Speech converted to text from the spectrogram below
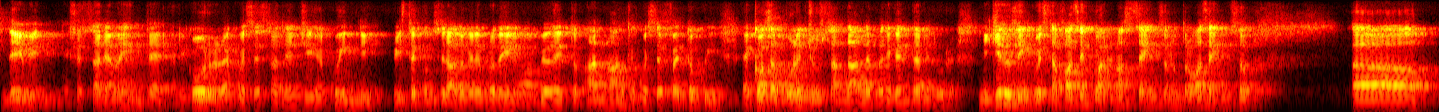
devi necessariamente ricorrere a queste strategie. Quindi, visto e considerato che le proteine, come abbiamo detto, hanno anche questo effetto qui, è cosa buona e giusta andarle praticamente a ridurre. Mi chiedo se in questa fase qua non ha senso, non trova senso uh,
